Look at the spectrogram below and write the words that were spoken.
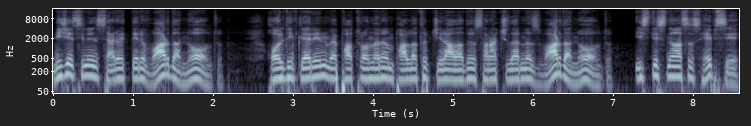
nicesinin servetleri var da ne oldu? Holdinglerin ve patronların parlatıp cilaladığı sanatçılarınız var da ne oldu? İstisnasız hepsi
